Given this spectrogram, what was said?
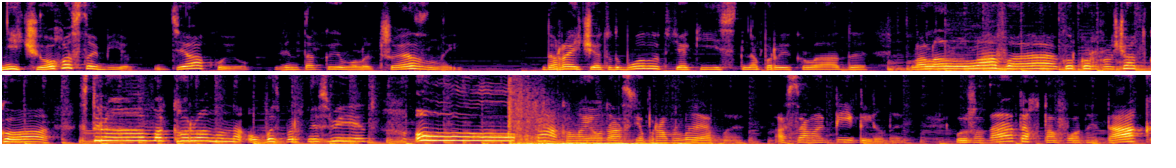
Нічого собі. Дякую. Він такий величезний. До речі, тут будуть якісь, наприклад, ла-ла-ла-лава, куркурчатка, страва коронана у безперхний світ. О! Так, але у нас є проблеми, а саме пігліни. Ви ж знаєте, хто вони, так?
